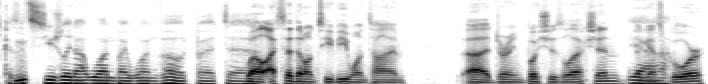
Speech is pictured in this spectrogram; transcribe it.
because Mm. it's usually not won by one vote. But uh, Well, I said that on TV one time uh, during Bush's election Yeah. against Gore,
